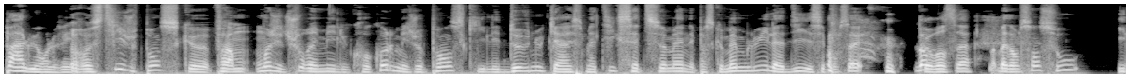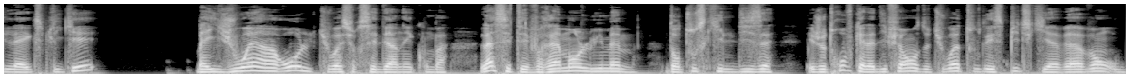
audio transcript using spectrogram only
pas lui enlever. Rusty, je pense que, enfin, moi j'ai toujours aimé Luke Rockhold, mais je pense qu'il est devenu charismatique cette semaine, et parce que même lui l'a dit, et c'est pour ça. Comment ça? Bah, Dans le sens où il l'a expliqué, bah, il jouait un rôle, tu vois, sur ses derniers combats. Là, c'était vraiment lui-même dans tout ce qu'il disait. Et je trouve qu'à la différence de, tu vois, tous les speeches qu'il y avait avant, où...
